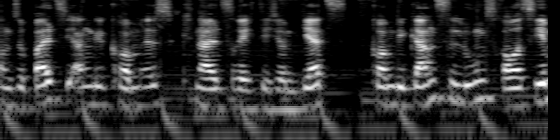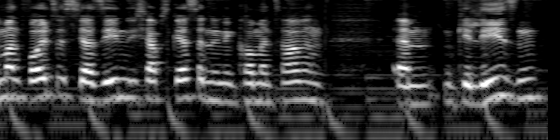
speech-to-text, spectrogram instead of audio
und sobald sie angekommen ist, knallt es richtig. Und jetzt kommen die ganzen Loons raus. Jemand wollte es ja sehen, ich habe es gestern in den Kommentaren ähm, gelesen.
